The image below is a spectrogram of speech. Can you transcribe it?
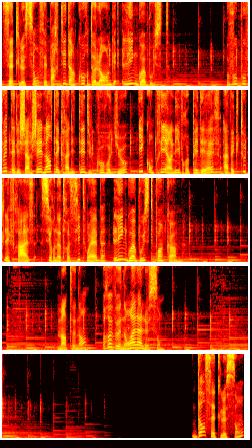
Cette leçon fait partie d'un cours de langue Lingua Boost. Vous pouvez télécharger l'intégralité du cours audio, y compris un livre PDF avec toutes les phrases, sur notre site web linguaboost.com. Maintenant, revenons à la leçon. Dans cette leçon,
